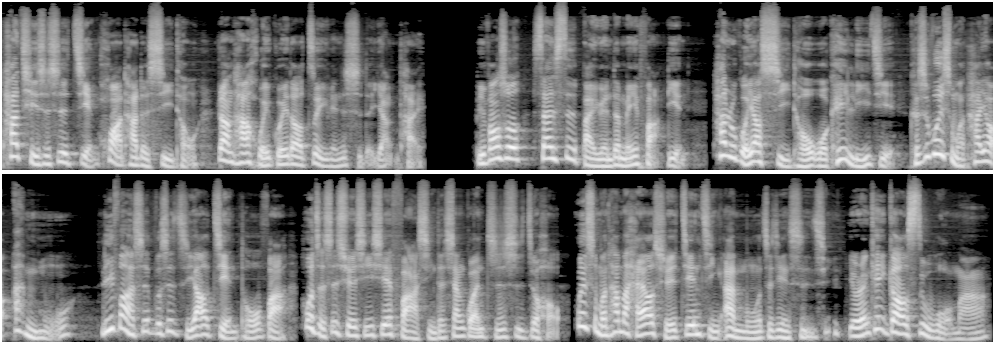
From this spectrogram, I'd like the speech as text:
它其实是简化它的系统，让它回归到最原始的样态。比方说三四百元的美发店，他如果要洗头，我可以理解。可是为什么他要按摩？理发师不是只要剪头发，或者是学习一些发型的相关知识就好？为什么他们还要学肩颈按摩这件事情？有人可以告诉我吗？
